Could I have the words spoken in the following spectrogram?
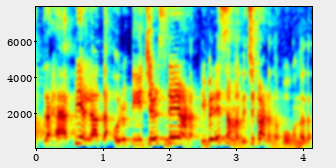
അത്ര ഹാപ്പി അല്ലാത്ത ഒരു ടീച്ചേഴ്സ് ഡേ ആണ് ഇവരെ സംബന്ധിച്ച് കടന്നു പോകുന്നത്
